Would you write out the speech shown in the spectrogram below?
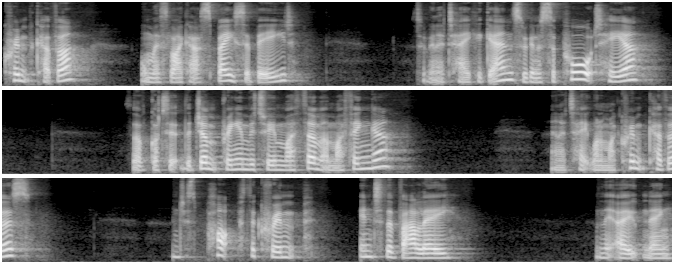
crimp cover, almost like our spacer bead. So we're going to take again, so we're going to support here. So I've got it, the jump ring in between my thumb and my finger. And I take one of my crimp covers and just pop the crimp into the valley and the opening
